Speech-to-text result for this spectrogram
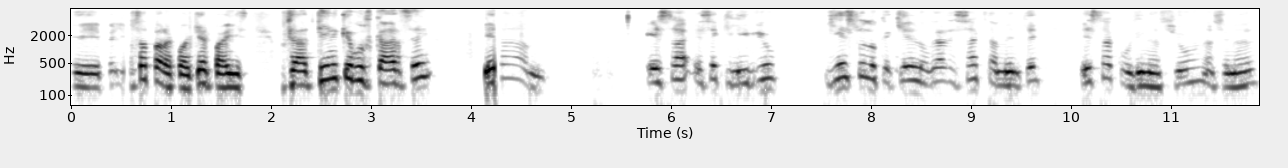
eh, peligrosas para cualquier país. O sea, tiene que buscarse esa, ese equilibrio y eso es lo que quiere lograr exactamente esa coordinación nacional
